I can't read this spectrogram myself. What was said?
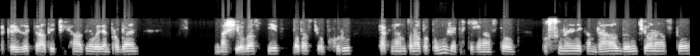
ta krize, která teď přichází, nebo ten problém v naší oblasti, v oblasti obchodu, tak nám to naopak pomůže, protože nás to posune někam dál, donutilo nás to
